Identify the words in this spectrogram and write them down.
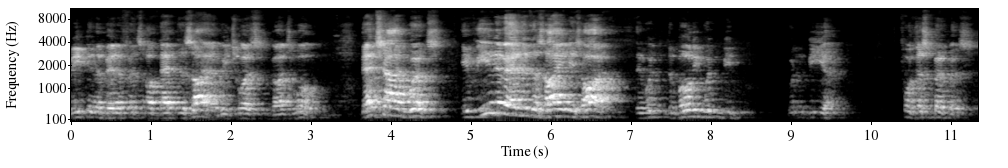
reaping the benefits of that desire, which was God's will. That's how it works. If he never had the desire in his heart, would, the building wouldn't be, wouldn't be here for this purpose.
